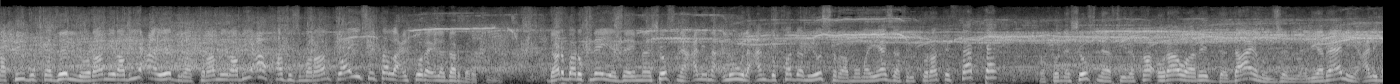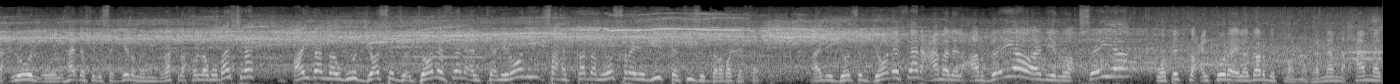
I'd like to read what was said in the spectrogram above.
رقيبه كظل رامي ربيعة يضغط. رامي ربيعة وحافظ مروان كويس يطلع الكرة إلى ضربه ركنية. ضربه ركنية زي ما شفنا علي معلول عنده قدم يسرى مميزة في الكرات الثابتة. وكنا شفنا في لقاء أوراوا ريد دايموندز الياباني علي معلول والهدف اللي سجله من ركلة حرة مباشرة. أيضا موجود جوزيف جوناثان الكاميروني صاحب قدم يسرى يجيد تنفيذ الضربات الثابته ادي جوزيف جوناثان عمل العرضية وادي الرأسية وتطلع الكرة إلى ضربة مرمى. غنام محمد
